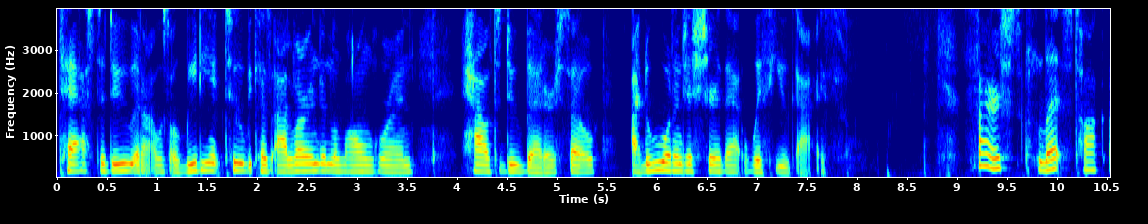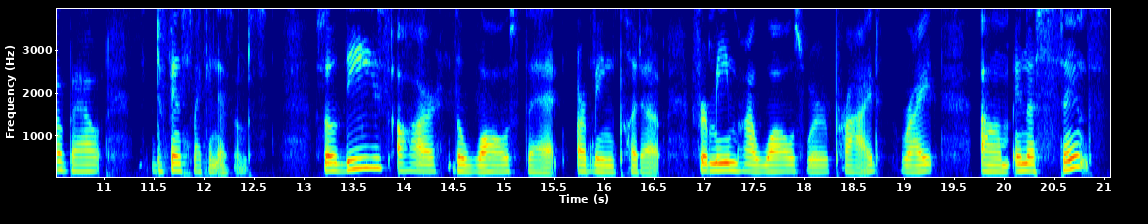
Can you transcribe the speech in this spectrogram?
tasks to do and I was obedient to because I learned in the long run how to do better. So I do want to just share that with you guys. First, let's talk about defense mechanisms. So these are the walls that are being put up. For me, my walls were pride, right? Um, in a sense,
